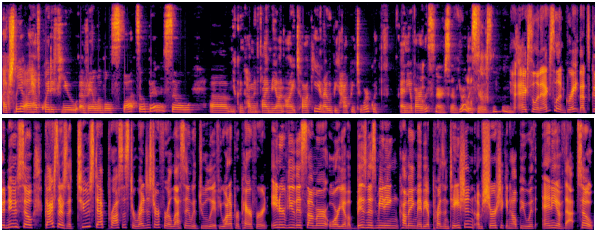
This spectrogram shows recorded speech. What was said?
Actually, I have quite a few available spots open. So um, you can come and find me on italki and I would be happy to work with any of our listeners or your listeners. Mm-hmm. Excellent, excellent. Great. That's good news. So, guys, there's a two step process to register for a lesson with Julie. If you want to prepare for an interview this summer or you have a business meeting coming, maybe a presentation, I'm sure she can help you with any of that. So,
